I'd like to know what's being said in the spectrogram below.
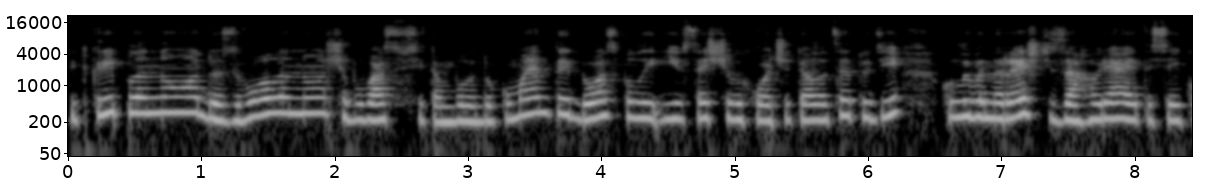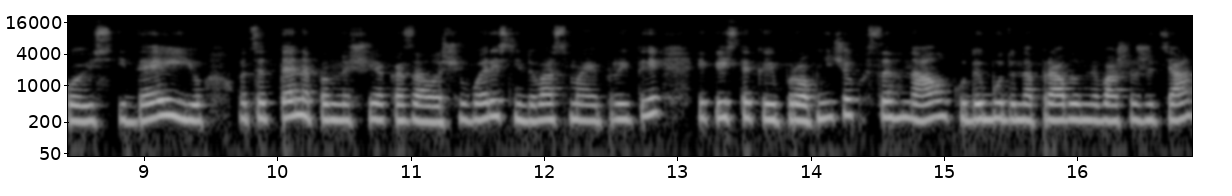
підкріплено, дозволено, щоб у вас всі там були документи, дозволи і все, що ви хочете. Але це тоді, коли ви нарешті загоряєтеся якоюсь ідеєю. Оце те, напевно, що я казала, що в вересні до вас має прийти якийсь такий пробнічок, сигнал, куди буде направлене ваше життя.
